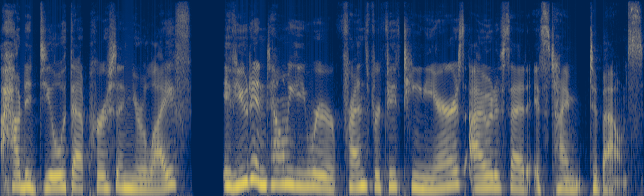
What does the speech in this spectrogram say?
how to deal with that person in your life. If you didn't tell me you were friends for 15 years, I would have said it's time to bounce.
